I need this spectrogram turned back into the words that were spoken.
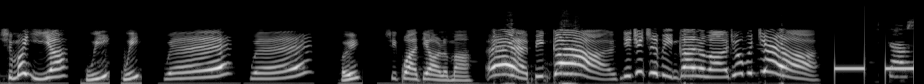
什么咦呀？喂喂喂喂，哎。是挂掉了吗？哎，饼干，你去吃饼干了吗？怎么不见了？小师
